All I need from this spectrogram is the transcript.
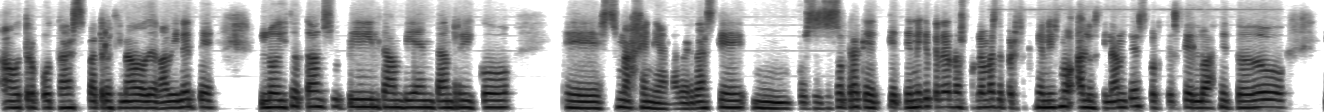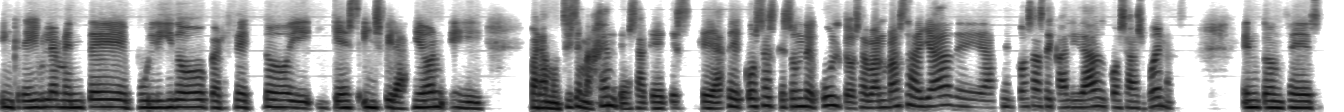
a otro podcast patrocinado de Gabinete. Lo hizo tan sutil, tan bien, tan rico es una genial. La verdad es que mm, pues es otra que, tiene que tener unos problemas de perfeccionismo alucinantes porque es que lo hace todo increíblemente pulido, perfecto y, que es inspiración y para muchísima gente. O sea, que, que, hace cosas que son de culto, o sea, van más allá de hacer cosas de calidad, cosas buenas. Entonces,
